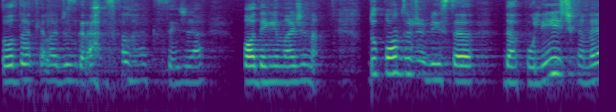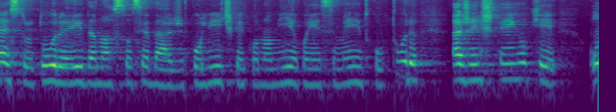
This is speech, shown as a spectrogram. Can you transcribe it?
Toda aquela desgraça lá que vocês já podem imaginar. Do ponto de vista da política, né, a estrutura aí da nossa sociedade, política, economia, conhecimento, cultura, a gente tem o quê? Um,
